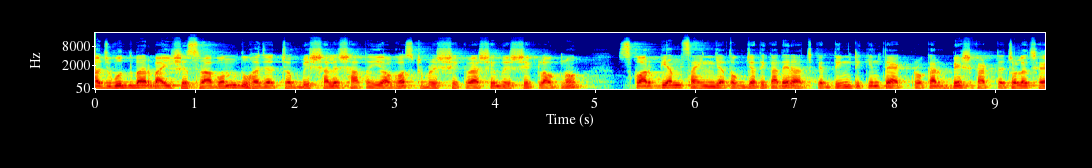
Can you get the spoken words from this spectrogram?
আজ বুধবার বাইশে শ্রাবণ দু হাজার চব্বিশ সালে সাতই আগস্ট বৃশ্চিক রাশি, বৃশ্চিক লগ্ন, স্করপিয়ান, সাইন জাতক জাতিকাদের আজকের দিনটি কিন্তু এক প্রকার বেশ কাটতে চলেছে।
